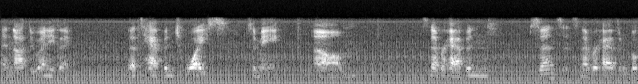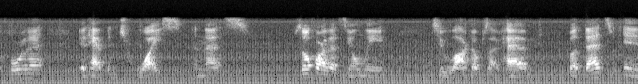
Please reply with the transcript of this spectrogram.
and not do anything. That's happened twice to me. Um, it's never happened since. It's never happened before that. It happened twice, and that's so far that's the only two lockups I've had. But that's in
